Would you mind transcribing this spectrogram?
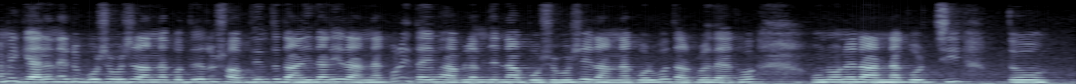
আমি গেলেন একটু বসে বসে রান্না করতে গেলে সব দিন তো দাঁড়িয়ে দাঁড়িয়ে রান্না করি তাই ভাবলাম যে না, বসে, বসেই রান্না করব। তারপরে দেখো উনুনে রান্না করছি। তো eu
